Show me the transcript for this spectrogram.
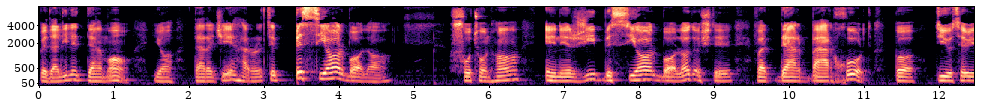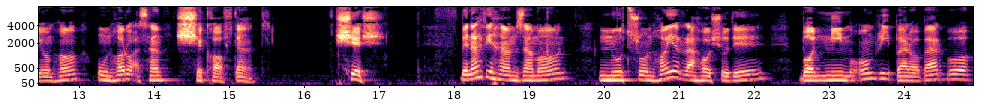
به دلیل دما یا درجه حرارت بسیار بالا فوتون ها انرژی بسیار بالا داشته و در برخورد با دیوتریوم ها اونها رو از هم شکافتند. شش به نحوی همزمان نوترون های رها شده با نیم عمری برابر با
